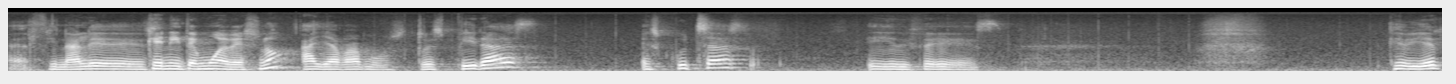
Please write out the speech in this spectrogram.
Al final es... Que ni te mueves, ¿no? Allá vamos, respiras, escuchas y dices, qué bien,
